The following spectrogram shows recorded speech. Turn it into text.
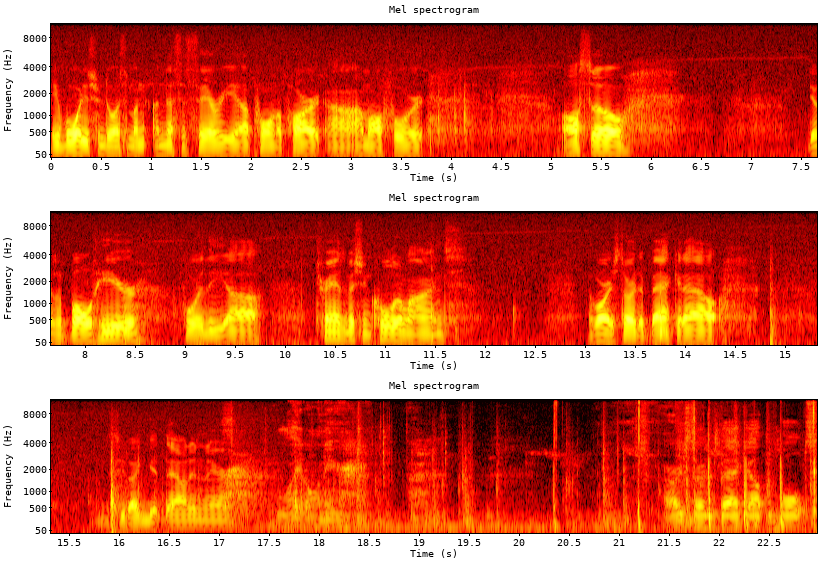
avoid us from doing some un unnecessary uh, pulling apart, uh, I'm all for it. Also, there's a bolt here for the uh, transmission cooler lines. I've already started to back it out. Let me see if I can get down in there. Light on here. I already started to back out the bolts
